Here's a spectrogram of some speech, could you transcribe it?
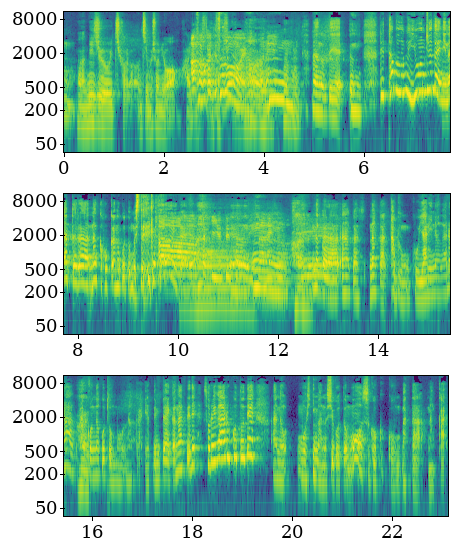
うんあ、21から事務所には入りまあ、したそうか、すごい。はいに。うんなので、うん。で、多分40代になったら、なんか他のこともしたいかな、みたいな。さっき言ってたみたいな。だから、なんか、なんか多分こうやりながら、はいこんなこともなんかやってみたいかなって、で、それがあることで、あの、もう今の仕事もすごくこう、またなんか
